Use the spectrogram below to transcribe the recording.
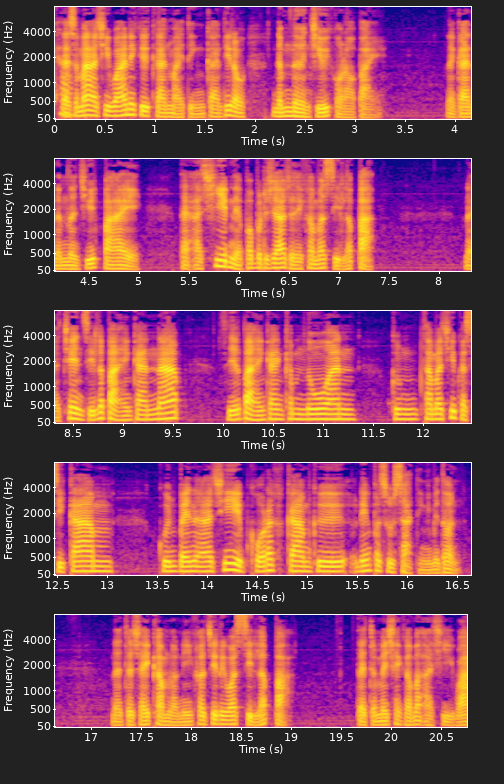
ค่ะแต่สมมาอาชีวะนี่คือการหมายถึงการที่เราดำเนินชีวิตของเราไปในการดำเนินชีวิตไป แต่อาชีพเนี่ยพระพุทธเจ้าจะใช้คำว่าศิลปะ นะเช่น ศิลปะแห่งการนับ ศิลปะแห่งการคำนวณ คุณทำอาชีพกสิกรรม คุณเป็นอาชีพโครักกรรม คือเลี้ยงปศุสัตว์อย่างนี้เป็นต้นนะจะใช้คำเหล่านี้เขาจะเรียกว่าศิลปะ แต่จะไม่ใช่คำว่าอาชีวะ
